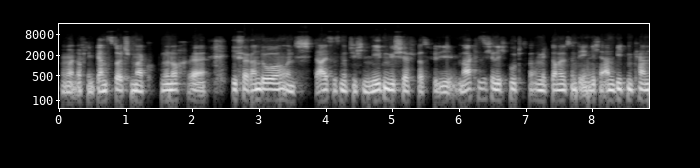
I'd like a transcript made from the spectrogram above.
wenn man auf den ganz deutschen Markt guckt, nur noch äh, Lieferando. Und da ist es natürlich ein Nebengeschäft, was für die Marke sicherlich gut McDonalds und ähnliche anbieten kann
